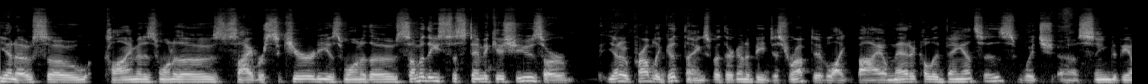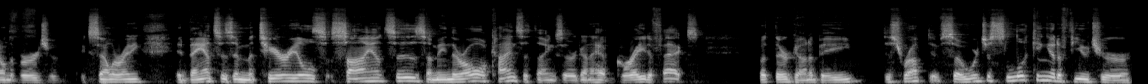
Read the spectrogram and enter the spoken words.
you know, so climate is one of those, cybersecurity is one of those. Some of these systemic issues are, you know, probably good things, but they're going to be disruptive, like biomedical advances, which uh, seem to be on the verge of accelerating, advances in materials sciences. I mean, there are all kinds of things that are going to have great effects, but they're going to be disruptive. So we're just looking at a future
